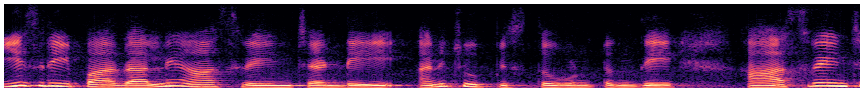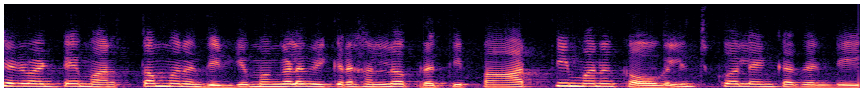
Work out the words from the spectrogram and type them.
ఈ శ్రీ పాదాలని ఆశ్రయించండి అని చూపిస్తూ ఉంటుంది. ఆశ్రయించడం అంటే మొత్తం మన దివ్యమంగళ విగ్రహంలో ప్రతి పార్ట్ని మనం కౌగలించుకోలేం కదండి.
